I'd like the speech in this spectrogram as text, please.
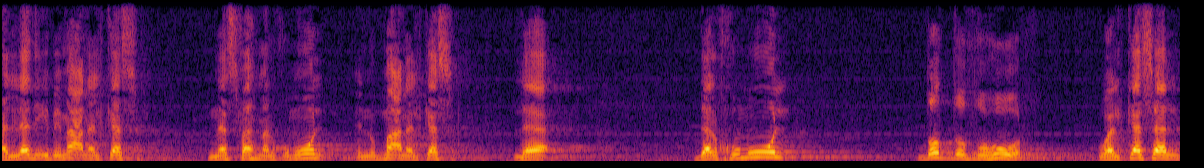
الذي بمعنى الكسل. الناس فاهمة الخمول إنه بمعنى الكسل لا ده الخمول ضد الظهور والكسل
